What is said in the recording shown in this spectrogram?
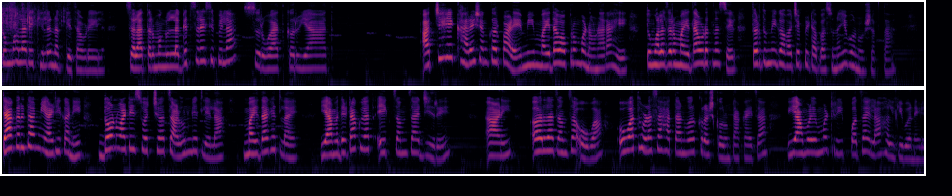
तुम्हाला देखील नक्कीच आवडेल. चला तर मग लगेच रेसिपीला सुरुवात करूयात. आजचे हे खारे शंकरपाळे मी मैदा वापरून बनवणार आहे. तुम्हाला जर मैदा आवडत नसेल तर तुम्ही गव्हाच्या पिठापासूनही बनवू शकता. त्याकरिता मी या ठिकाणी दोन वाटी स्वच्छ चाळून घेतलेला मैदा घेतलाय. यामध्ये टाकूयात एक चमचा जिरे आणि अर्धा चमचा ओवा. ओवा थोडासा हातांवर क्रश करून टाकायचा. यामुळे मठरी पचायला हलकी बनेल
